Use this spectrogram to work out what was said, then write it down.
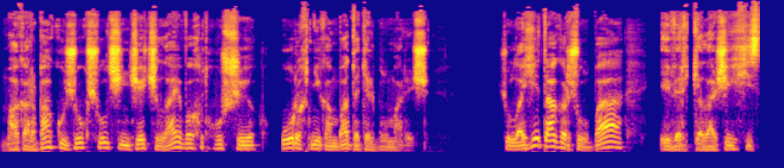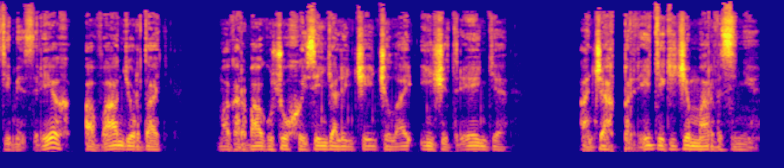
магарба кужук шул шинче чылай вахыт хуши урых никамба дәтел булмарыш. Шулахи тагыр шулба, эверкелаши хистемезрех аван юрдать. Магарба кужук хызен ялінчен чылай иншитренде. Анчах пірреде кече марвізіне.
